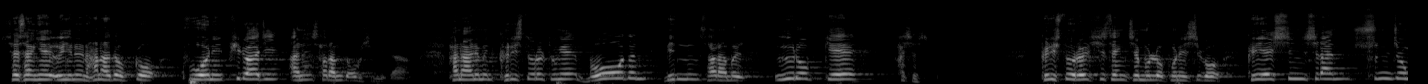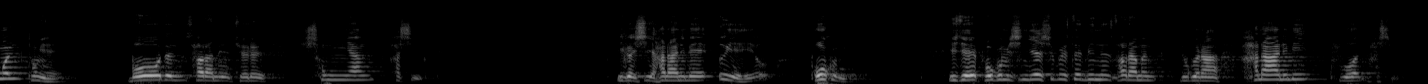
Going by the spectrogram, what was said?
세상에 의인은 하나도 없고 구원이 필요하지 않은 사람도 없습니다. 하나님은 그리스도를 통해 모든 믿는 사람을 의롭게 하셨습니다. 그리스도를 희생 제물로 보내시고 그의 신실한 순종을 통해 모든 사람의 죄를 속량하신 거예요. 이것이 하나님의 의예요. 복음입니다. 이제 복음이신 예수 그리스도를 믿는 사람은 누구나 하나님이 구원하십니다.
